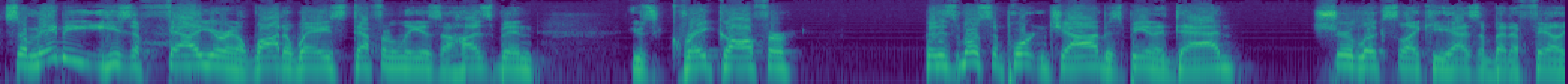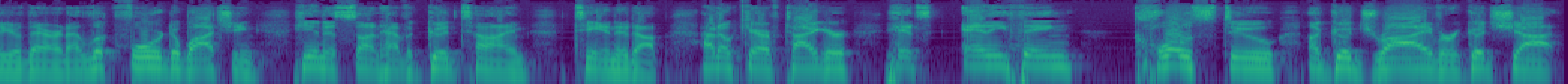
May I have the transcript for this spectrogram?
So maybe he's a failure in a lot of ways, definitely as a husband. He was a great golfer. But his most important job is being a dad. Sure looks like he hasn't been a failure there. And I look forward to watching he and his son have a good time teeing it up. I don't care if Tiger hits anything close to a good drive or a good shot.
